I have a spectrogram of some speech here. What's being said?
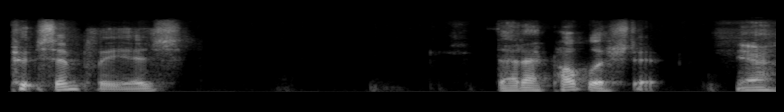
put simply, is that I published it. Yeah,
